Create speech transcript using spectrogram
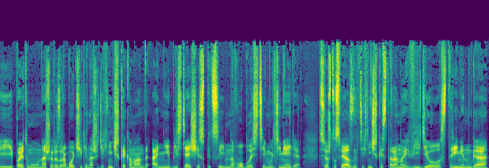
И поэтому наши разработчики, наша техническая команда, они блестящие спецы именно в области мультимедиа. Все, что связано с технической стороной видео, стриминга,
